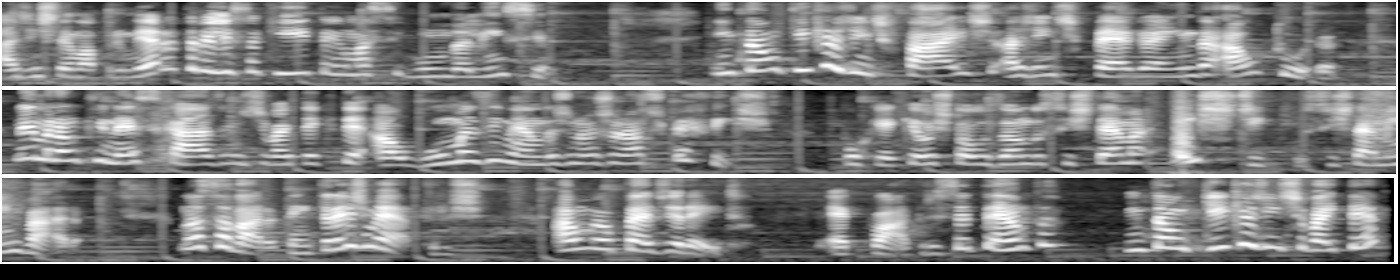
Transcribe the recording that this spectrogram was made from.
A gente tem uma primeira treliça aqui e tem uma segunda ali em cima. Então, o que, que a gente faz? A gente pega ainda a altura. Lembrando que nesse caso a gente vai ter que ter algumas emendas nos nossos perfis, porque aqui eu estou usando o sistema stick, o sistema em vara. Nossa vara tem 3 metros, ao meu pé direito é 4,70. Então, o que, que a gente vai ter?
